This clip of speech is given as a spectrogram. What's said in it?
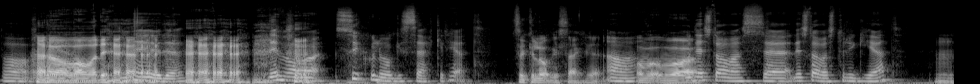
Vad, Vad var det? Nu det. Det var psykologisk säkerhet. Psykologisk säkerhet. Ja. Och, vad... Och det stavas, eh, det stavas trygghet, Mm.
